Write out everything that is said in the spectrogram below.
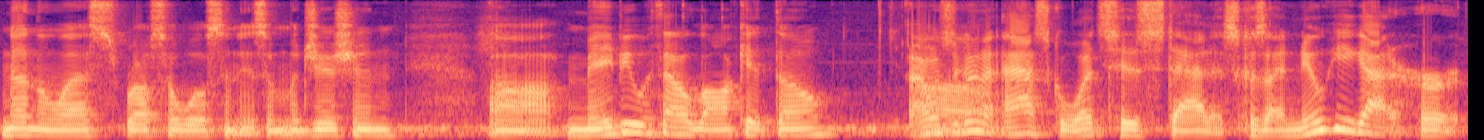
nonetheless, Russell Wilson is a magician. Uh, maybe without Lockett, though. I was going to ask what's his status because I knew he got hurt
